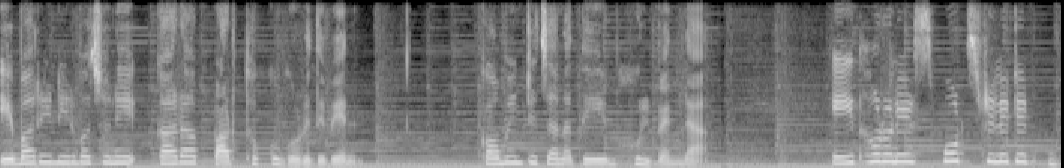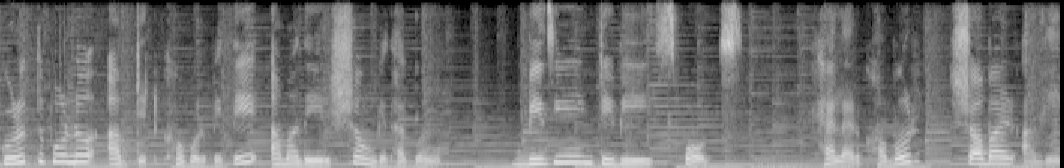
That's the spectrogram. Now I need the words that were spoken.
এবারে নির্বাচনে কারা পার্থক্য গড়ে দেবেন? কমেন্টে জানাতে ভুলবেন না। এই ধরনের স্পোর্টস রিলেটেড গুরুত্বপূর্ণ আপডেট খবর পেতে আমাদের সঙ্গে থাকুন। বিজিএন টিভি স্পোর্টস খেলার খবর সবার আগে।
